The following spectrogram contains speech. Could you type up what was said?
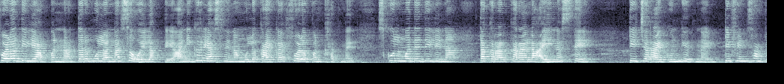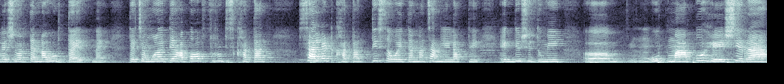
फळं दिली आपण ना तर मुलांना सवय लागते. आणि घरी असले ना मुलं काय काय फळं पण खात नाहीत. स्कूलमध्ये दिली ना तक्रार करायला आई नसते. टीचर ऐकून घेत नाही. टिफिन संपल्याशिवाय त्यांना उठता येत नाही. त्याच्यामुळं ते आपोआप फ्रुट्स खातात सॅलड खातात. ती सवय त्यांना चांगली लागते. एक दिवशी तुम्ही उपमा पोहे शिरा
